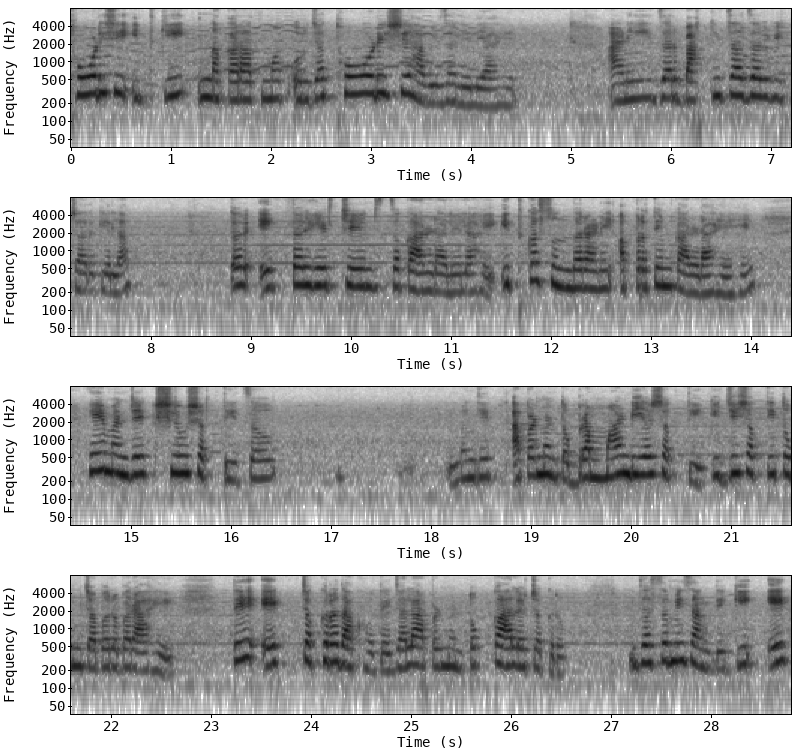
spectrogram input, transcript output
थोडीशी इतकी नकारात्मक ऊर्जा थोडीशी हवी झालेली आहे. आणि जर बाकीचा जर विचार केला तर एकतर हे चेंजचं कार्ड आलेलं आहे. इतकं सुंदर आणि अप्रतिम कार्ड आहे हे. हे म्हणजे शिवशक्तीचं म्हणजे आपण म्हणतो ब्रह्मांडीय शक्ती की जी शक्ती तुमच्याबरोबर आहे ते एक चक्र दाखवते ज्याला आपण म्हणतो कालचक्र. जसं मी सांगते की एक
